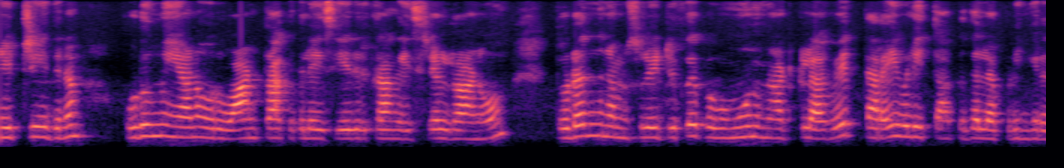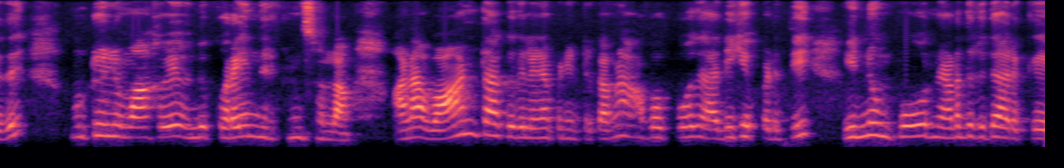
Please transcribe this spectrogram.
நேற்றைய தினம் கொடுமையான ஒரு வான் தாக்குதலை செய்திருக்காங்க இஸ்ரேல் ராணுவம் தொடர்ந்து நம்ம சொல்லிட்டு இருக்கோம் இப்போ மூணு நாட்களாகவே தரைவழி தாக்குதல் அப்படிங்கிறது முற்றிலுமாகவே வந்து குறைந்திருக்குன்னு சொல்லலாம். ஆனால் வான் தாக்குதல் என்ன பண்ணிட்டு இருக்காங்கன்னா அவ்வப்போது அதிகப்படுத்தி இன்னும் போர் நடந்துட்டு தான் இருக்கு.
